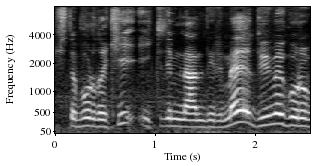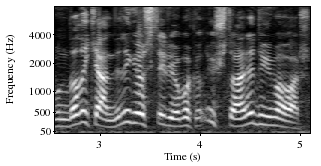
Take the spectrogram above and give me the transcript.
işte buradaki iklimlendirme düğme grubunda da kendini gösteriyor. Bakın 3 tane düğme var.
